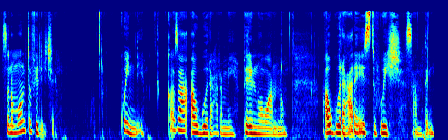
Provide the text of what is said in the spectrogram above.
Sono molto felice. Quindi, cosa augurarmi per il nuovo anno? Augurare is to wish something.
